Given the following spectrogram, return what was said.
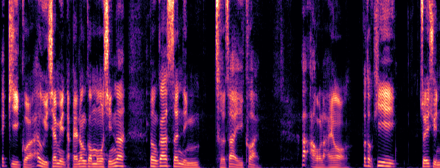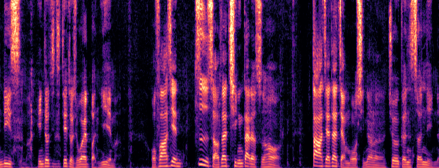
哎奇怪，啊为什么大家拢讲模型啊，拢跟森林扯在一块？啊后来哦，我都去追寻历史嘛，因为这这就是我的本业嘛。我发现，至少在清代的时候，大家在讲模型呢，就会跟森林呢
